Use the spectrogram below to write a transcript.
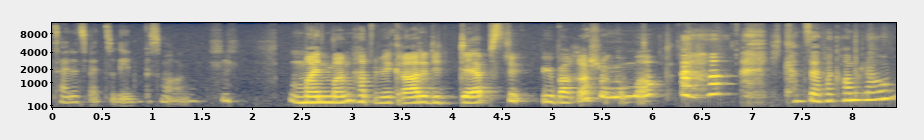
Zeit ins Bett zu gehen. Bis morgen. Mein Mann hat mir gerade die derbste Überraschung gemacht. Aha, kann es selber kaum glauben.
